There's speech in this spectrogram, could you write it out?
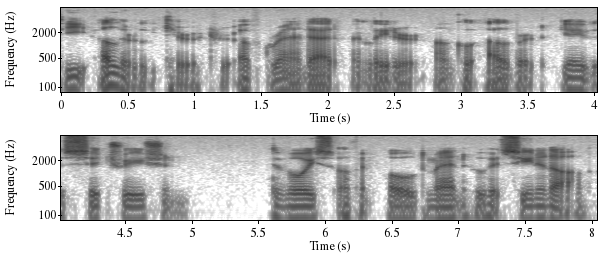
The elderly character of Grandad and later Uncle Albert gave the situation the voice of an old man who had seen it all.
